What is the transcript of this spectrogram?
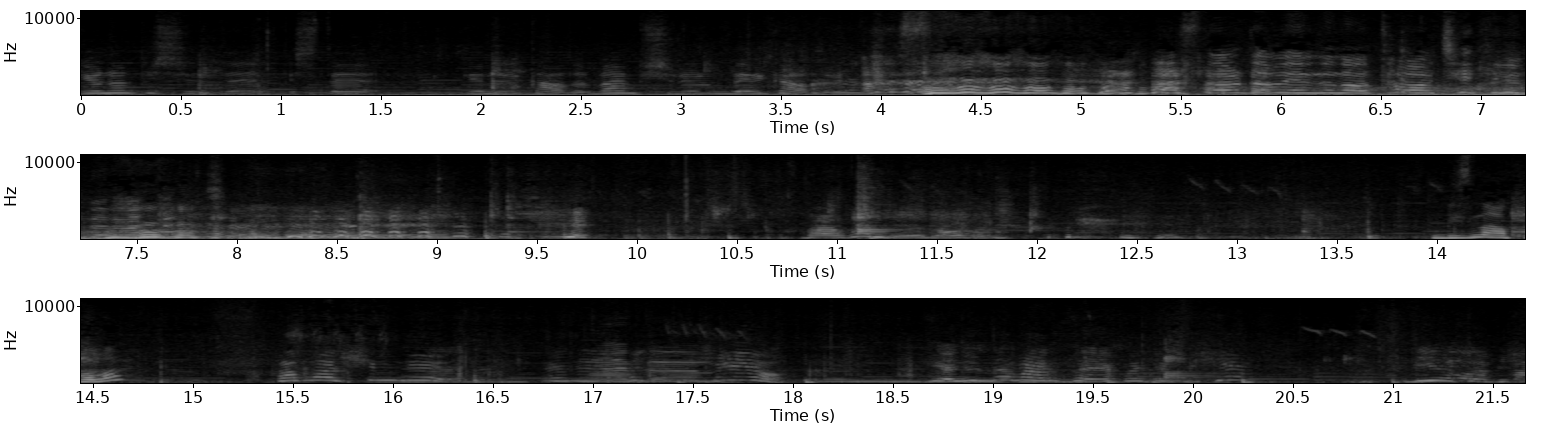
Gönül pişirdi. İşte Gönül'ü kaldır. Ben pişiriyorum beni kaldır. Aslı orada memnun ol. Tamam çekilin dedim. Diyor ne olur. Biz ne yapalım? Valla şimdi bir şey yok. Gönülde varsa yapacak bir şey. Diyorsa bir şey.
